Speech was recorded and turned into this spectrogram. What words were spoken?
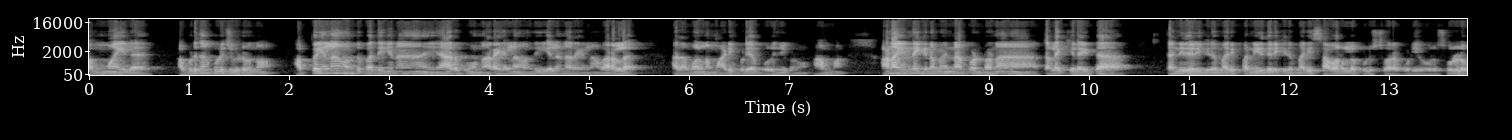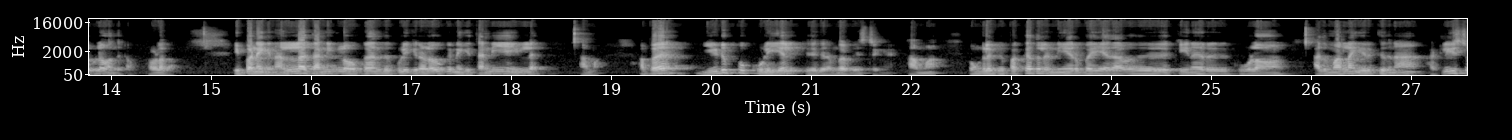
கம்மாயில் அப்படி தான் குளிச்சுக்கிட்டு இருந்தோம். அப்போயெல்லாம் வந்து பார்த்தீங்கன்னா யாருக்கும் நிறையெல்லாம் வந்து இளநரையெல்லாம் வரல. அதை போல் நம்ம அடிப்படையாக புரிஞ்சுக்கணும். ஆமாம் ஆனால் இன்னைக்கு நம்ம என்ன பண்ணுறோம்னா தலைக்கு லைட்டாக தண்ணி தெளிக்கிற மாதிரி பன்னீர் தெளிக்கிற மாதிரி சவரில் குளிச்சுட்டு வரக்கூடிய ஒரு சூழலுக்குள்ளே வந்துட்டோம். அவ்வளோதான் இப்போ இன்றைக்கி நல்லா தண்ணிக்குள்ளே உட்காந்து குளிக்கிற அளவுக்கு இன்னைக்கு தண்ணியே இல்லை. ஆமாம் அப்போ இடுப்பு குளியல் இதுக்கு ரொம்ப பெஸ்ட்டுங்க ஆமாம் உங்களுக்கு பக்கத்தில் நியர்பை ஏதாவது கிணறு குளம் அது மாதிரிலாம் இருக்குதுன்னா அட்லீஸ்ட்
